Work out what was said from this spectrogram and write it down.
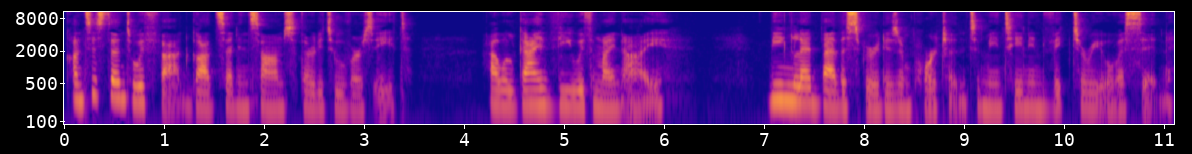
Consistent with that, God said in Psalms 32, verse 8, I will guide thee with mine eye being led by the Spirit is important to maintaining victory over sin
